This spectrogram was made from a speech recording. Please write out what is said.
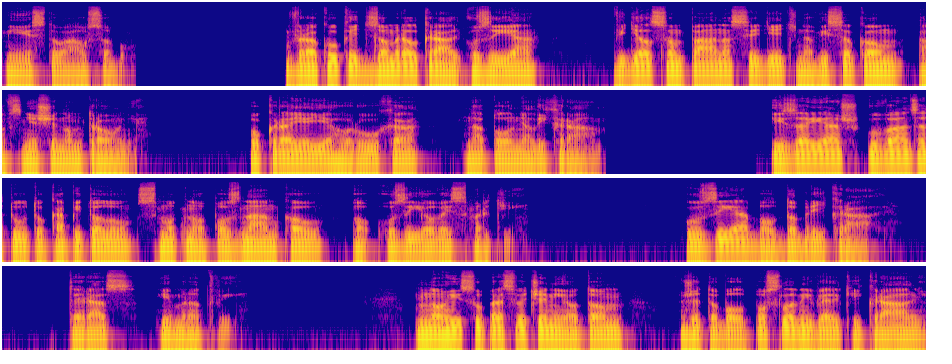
miesto a osobu. V roku, keď zomrel kráľ Uzia, videl som pána sedieť na vysokom a vznešenom tróne. Okraje jeho rúcha naplňali chrám. Izaiáš uvádza túto kapitolu smutnou poznámkou o Uzijovej smrti. Uzia bol dobrý kráľ. Teraz je mŕtvý. Mnohí sú presvedčení o tom, že to bol posledný veľký kráľ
